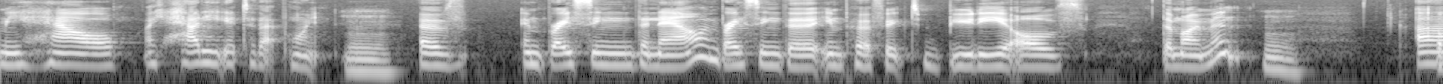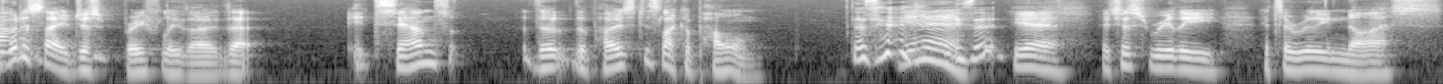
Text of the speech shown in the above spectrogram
me how, like, how do you get to that point Mm. of embracing the now, embracing the imperfect beauty of the moment. Mm. I've got Um, to say, just briefly though, that it sounds the the post is like a poem. Does it? Yeah, Is it? Yeah, it's just really, it's a really nice,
